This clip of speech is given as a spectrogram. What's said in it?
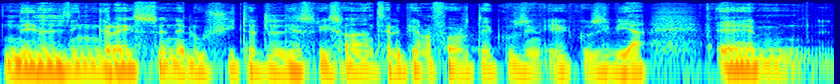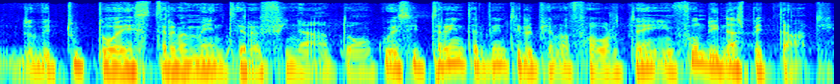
nell'ingresso e nell'uscita delle risonanze del pianoforte e così, e così via, ehm, dove tutto è estremamente raffinato. Questi tre interventi del pianoforte, in fondo inaspettati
